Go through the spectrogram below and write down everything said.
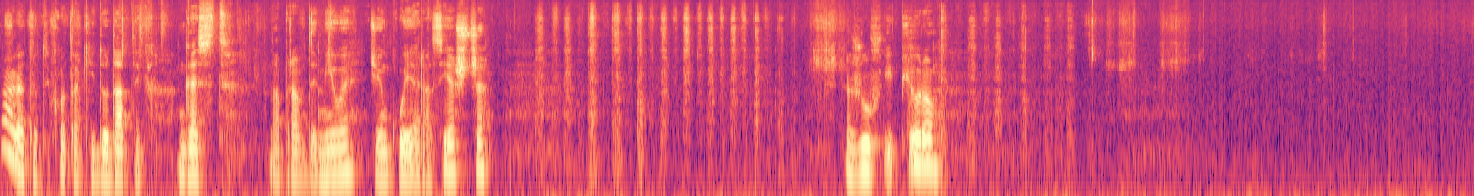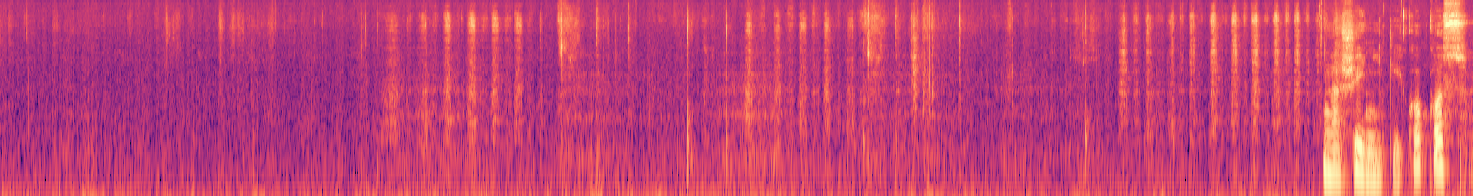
Ale to tylko taki dodatek, gest naprawdę miły. Dziękuję raz jeszcze. Жув и пюро. нашийники кокос.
